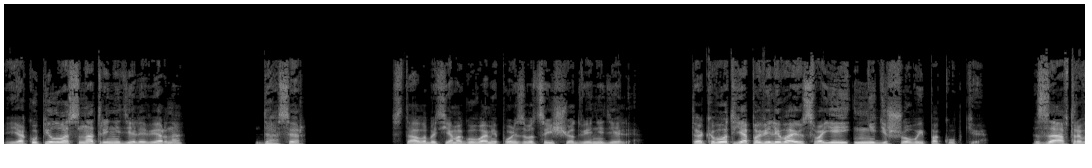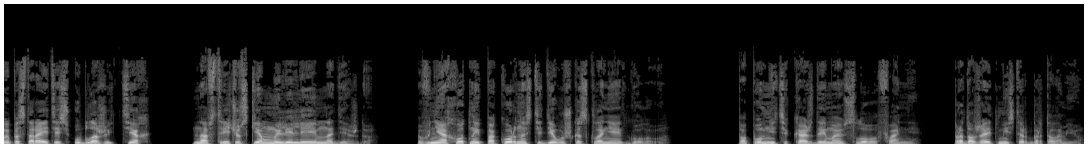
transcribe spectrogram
Я купил вас на три недели, верно? Да, сэр. Стало быть, я могу вами пользоваться еще две недели. Так вот, я повелеваю своей недешевой покупке. Завтра вы постараетесь ублажить тех, навстречу с кем мы лелеем надежду. В неохотной покорности девушка склоняет голову. «Попомните каждое мое слово, Фанни», — продолжает мистер Бартоломью.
